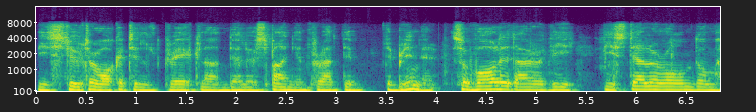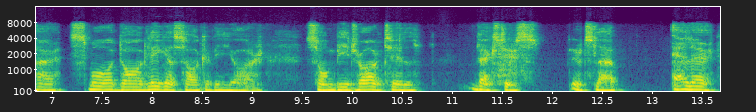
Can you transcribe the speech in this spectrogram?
vi slutar åka till Grekland eller Spanien för att det, det brinner. Så valet är att vi, vi ställer om de här små dagliga saker vi gör som bidrar till växthusutsläpp eller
